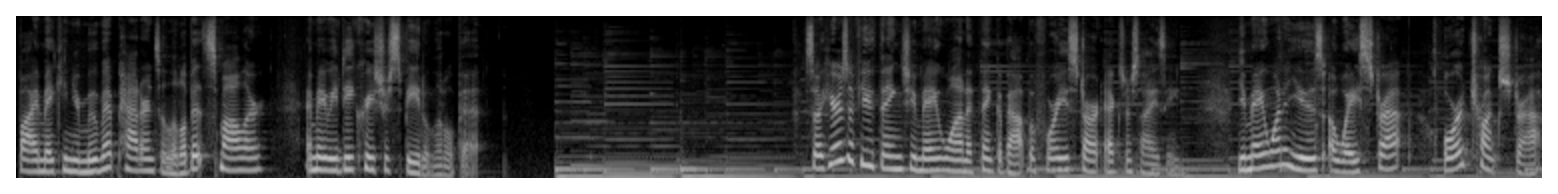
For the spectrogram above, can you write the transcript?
by making your movement patterns a little bit smaller and maybe decrease your speed a little bit. So here's a few things you may want to think about before you start exercising. You may want to use a waist strap or a trunk strap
